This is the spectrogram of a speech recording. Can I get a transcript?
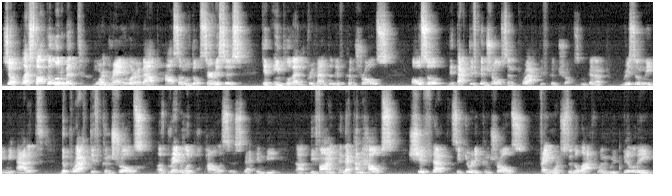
so let's talk a little bit more granular about how some of those services can implement preventative controls, also detective controls and proactive controls. We're gonna, recently we added the proactive controls of granular policies that can be uh, defined. And that kind of helps shift that security controls frameworks to the left when we're building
